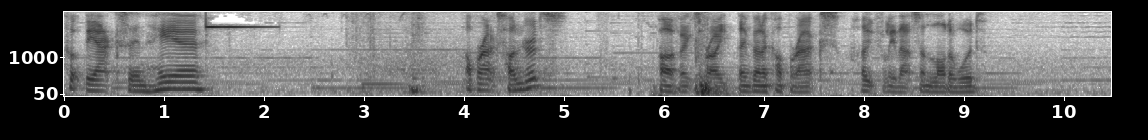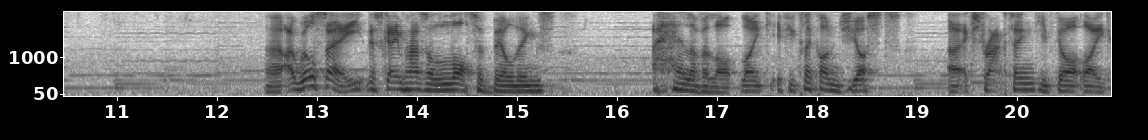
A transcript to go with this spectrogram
put the axe in here. Copper axe hundreds. Perfect, right. They've got a copper axe. Hopefully that's a lot of wood. Uh, I will say, this game has a lot of buildings. A hell of a lot. Like, if you click on just uh, extracting, you've got, like,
